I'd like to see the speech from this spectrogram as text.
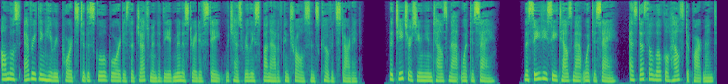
Almost everything he reports to the school board is the judgment of the administrative state, which has really spun out of control since COVID started. The teachers' union tells Matt what to say. The CDC tells Matt what to say, as does the local health department,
